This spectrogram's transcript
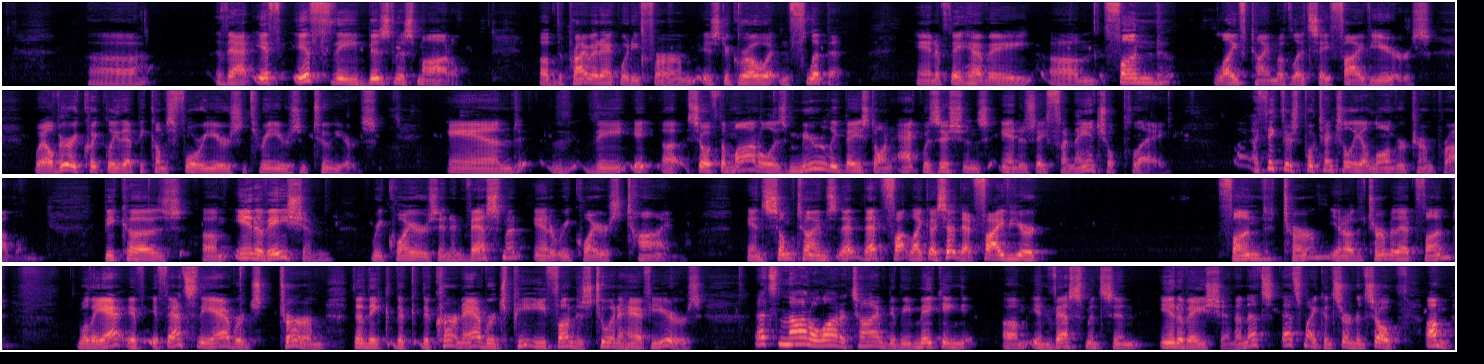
uh, that if if the business model of the private equity firm is to grow it and flip it and if they have a um, fund lifetime of, let's say, five years, well, very quickly that becomes four years and three years and two years. And the it, uh, so if the model is merely based on acquisitions and is a financial play, I think there's potentially a longer term problem because um, innovation requires an investment and it requires time and sometimes that that like I said, that five year fund term, you know, the term of that fund. Well, the if if that's the average term, then the, the current average PE fund is two and a half years. That's not a lot of time to be making um, investments in innovation, and that's that's my concern. And so, um,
